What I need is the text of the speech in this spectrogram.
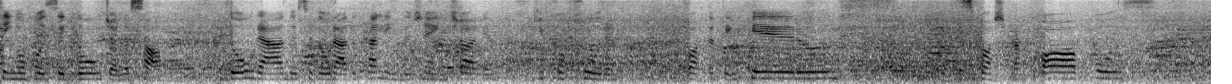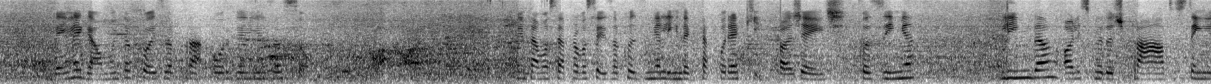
Tem o rose gold, olha só. Dourado, esse dourado tá lindo, gente, olha. Que fofura porta-temperos, esporte para copos, bem legal, muita coisa para organização. Vou tentar mostrar para vocês a cozinha linda que tá por aqui. Ó, gente, cozinha linda, olha esse corredor de pratos, tem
